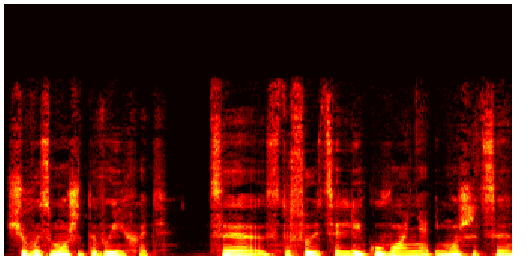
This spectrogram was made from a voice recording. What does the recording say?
що ви зможете виїхати. Це стосується лікування, і може це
